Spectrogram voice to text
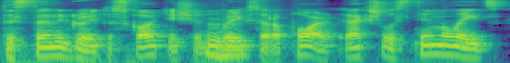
disintegrate the scar tissue, Mm-hmm. breaks it apart, it actually stimulates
